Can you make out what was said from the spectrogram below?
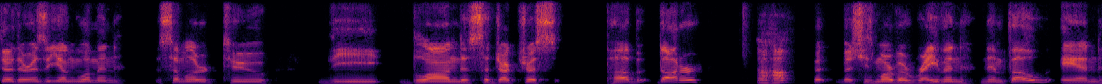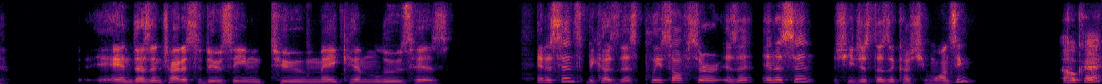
there there is a young woman similar to the blonde seductress pub daughter. Uh huh. But but she's more of a raven nympho, and and doesn't try to seduce him to make him lose his innocence because this police officer isn't innocent. She just does it because she wants him. Okay.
